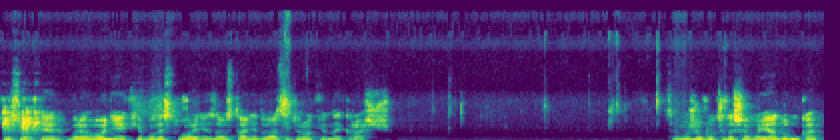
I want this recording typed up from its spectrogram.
ті сорти в Орегоні, які були створені за останні 20 років, найкращі. Це може бути лише моя думка.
